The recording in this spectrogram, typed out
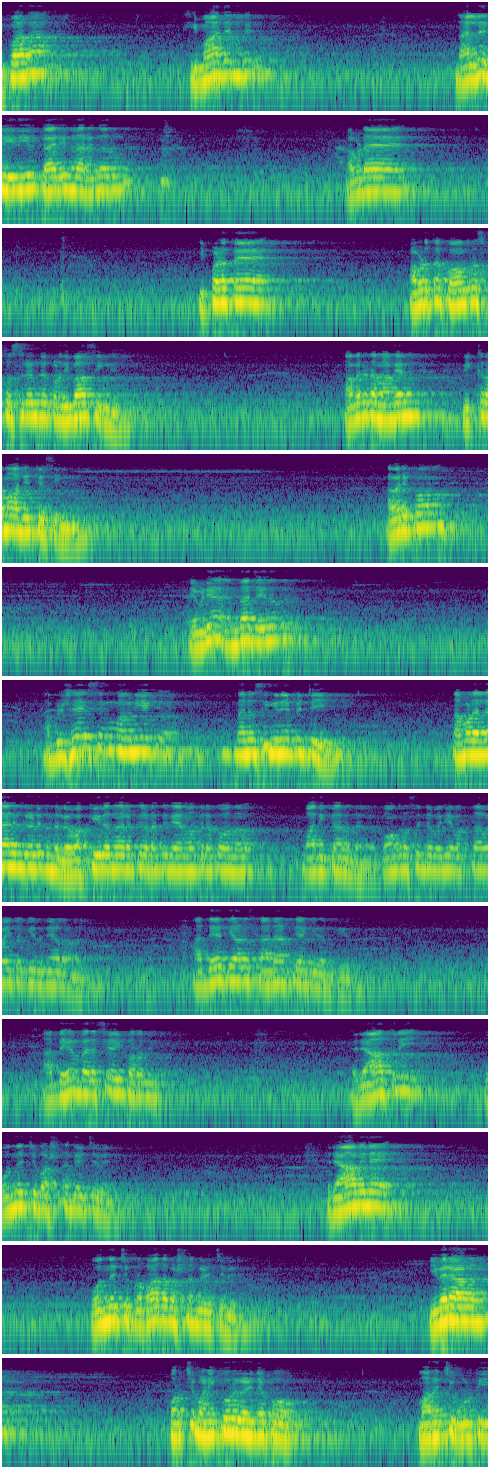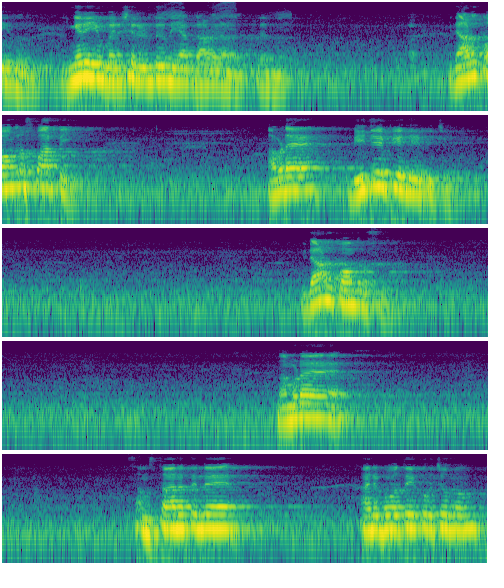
ഇപ്പൊ അതാ ഹിമാചലിൽ നല്ല രീതിയിൽ കാര്യങ്ങൾ അരങ്ങേറുന്നു. അവിടെ ഇപ്പോഴത്തെ അവിടുത്തെ കോൺഗ്രസ് പ്രസിഡന്റ് പ്രതിഭാ സിംഗ് അവരുടെ മകൻ വിക്രമാദിത്യ സിംഗ്. അവരിപ്പോ എവിടെയാ എന്താ ചെയ്തത്? അഭിഷേക് സിംഗ് മൗനിയെ മനു പറ്റി നമ്മളെല്ലാവരും കേട്ടിട്ടുണ്ടല്ലോ. വക്കീൽ എന്ന നിലയ്ക്ക് കിടക്ക് കേരളത്തിലൊക്കെ വന്ന് വാദിക്കാറുണ്ടല്ലോ. കോൺഗ്രസിന്റെ വലിയ വക്താവായിട്ടൊക്കെ ഇരുന്നയാളാണല്ലോ അദ്ദേഹത്തെയാണ് സ്ഥാനാർത്ഥിയാക്കി നിർത്തിയത്. അദ്ദേഹം പരസ്യമായി പറഞ്ഞു രാത്രി ഒന്നിച്ച് ഭക്ഷണം കഴിച്ചവർ രാവിലെ ഒന്നിച്ച് പ്രഭാത ഭക്ഷണം കഴിച്ചവർ ഇവരാണ് കുറച്ച് മണിക്കൂർ കഴിഞ്ഞപ്പോൾ മറിച്ച് വോട്ട് ചെയ്യുന്നത് ഇങ്ങനെയും മനുഷ്യരുണ്ട് എന്ന് ഞാൻ കാണുകയാണ് എന്ന്. ഇതാണ് കോൺഗ്രസ് പാർട്ടി. അവിടെ ബി ജെ പിയെ ജയിപ്പിച്ചു. ഇതാണ് കോൺഗ്രസ്. നമ്മുടെ സംസ്ഥാനത്തിന്റെ അനുഭവത്തെക്കുറിച്ചൊന്നും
